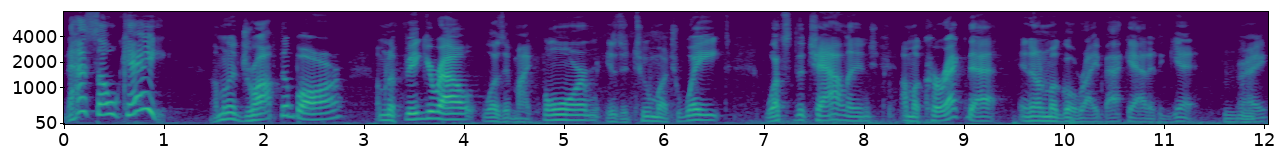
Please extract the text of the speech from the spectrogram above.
that's okay. I'm gonna drop the bar. I'm gonna figure out was it my form? Is it too much weight? What's the challenge? I'm gonna correct that, and then I'm gonna go right back at it again, mm-hmm. right?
